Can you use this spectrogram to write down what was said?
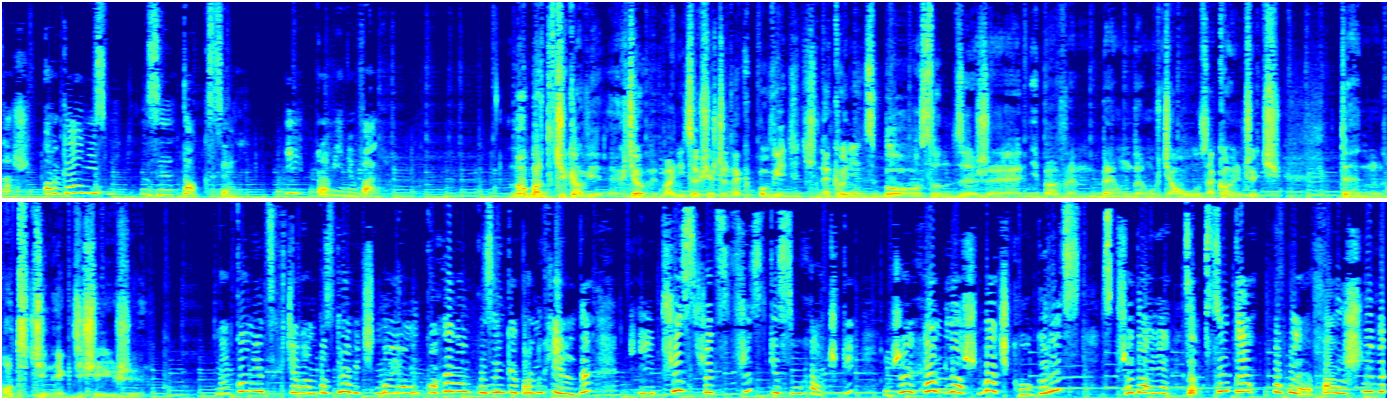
nasz organizm z toksyn i promieniowania. No, bardzo ciekawie. Chciałby pani coś jeszcze tak powiedzieć na koniec, bo sądzę, że niebawem będę chciał zakończyć ten odcinek dzisiejszy. Na koniec chciałam pozdrowić moją kochaną kuzynkę Brunhildę i przestrzec wszystkie słuchaczki, że handlarz Maćko Grys sprzedaje zepsute, w ogóle fałszywe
